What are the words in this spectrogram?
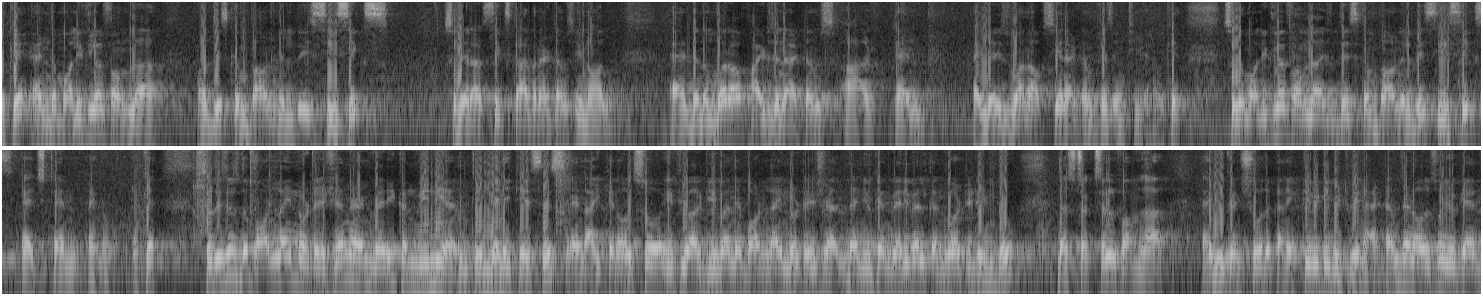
Okay, and the molecular formula of this compound will be C6 so there are six carbon atoms in all and the number of hydrogen atoms are 10 and there is one oxygen atom present here okay. So the molecular formula is this compound will be C6H10NO okay. So this is the bond line notation and very convenient in many cases and I can also if you are given a bond line notation then you can very well convert it into the structural formula and you can show the connectivity between atoms and also you can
